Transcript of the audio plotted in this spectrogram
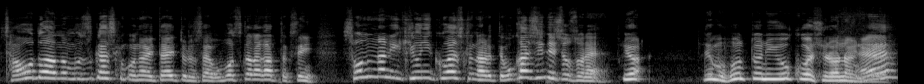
さほどあの難しくもないタイトルさえおぼつかなかったくせにそんなに急に詳しくなるっておかしいでしょそれ。いやでも本当によくは知らないんだよ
